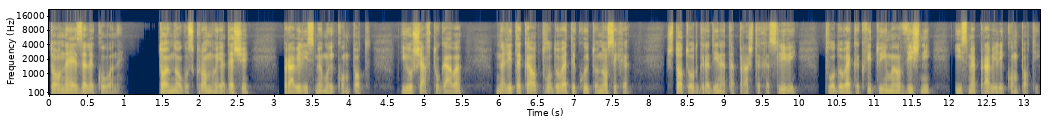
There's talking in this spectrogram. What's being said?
то не е за лекуване. Той много скромно ядеше, правили сме му и компот, и ушав тогава, нали така от плодовете, които носеха, щото от градината пращаха сливи, плодове каквито има вишни и сме правили компоти.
